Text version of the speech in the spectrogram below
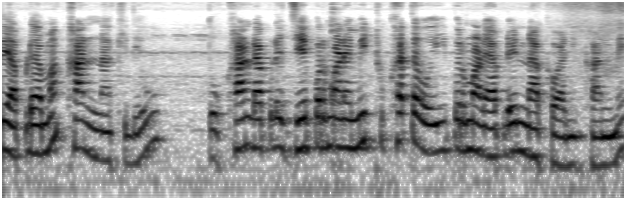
હવે આપણે આમાં ખાંડ નાખી દેવું. તો ખાંડ આપણે જે પ્રમાણે મીઠું ખાતા હોય એ પ્રમાણે આપણે નાખવાની ખાંડને.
